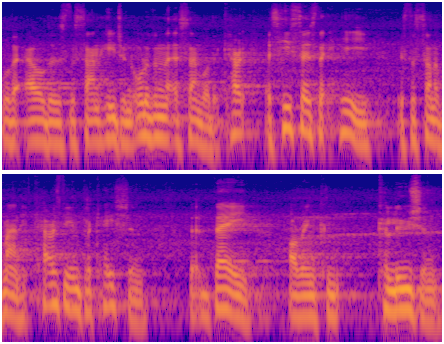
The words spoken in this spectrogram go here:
all the elders, the Sanhedrin, all of them that assembled. It carry, as he says that he is the Son of Man, it carries the implication that they are in collusion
